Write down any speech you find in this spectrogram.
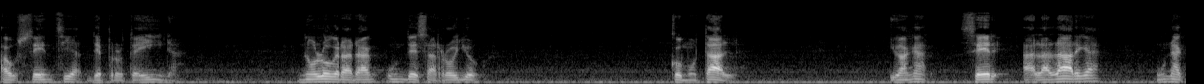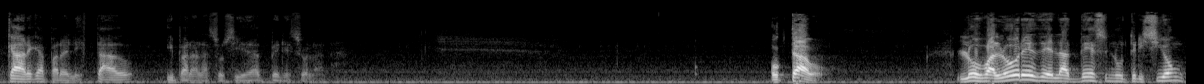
ausencia de proteína, no lograrán un desarrollo como tal. y van a ser a la larga una carga para el Estado y para la sociedad venezolana. Octavo, los valores de la desnutrición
